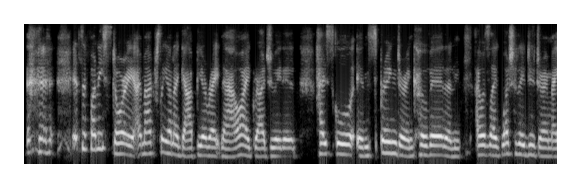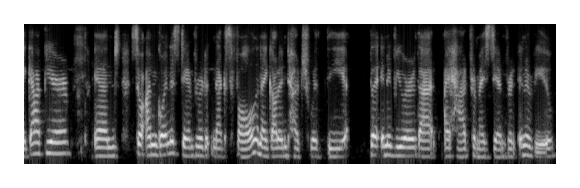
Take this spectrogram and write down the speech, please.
it's a funny story. I'm actually on a gap year right now. I graduated high school in spring during COVID, and I was like, what should I do during my gap year? And so I'm going to Stanford next fall, and I got in touch with the the interviewer that I had for my Stanford interview.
